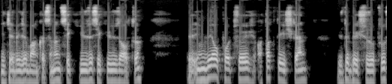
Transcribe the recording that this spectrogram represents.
İCBC Bankası'nın %806 e, Inveo portföy atak değişken %530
